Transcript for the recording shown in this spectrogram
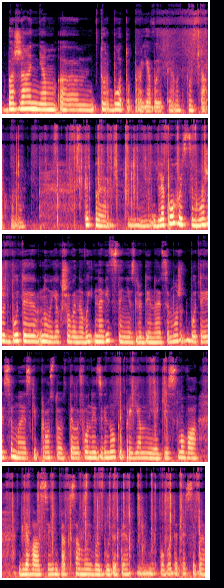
бажанням ем, турботу проявити. От ось так воно. Тепер для когось це можуть бути, ну, якщо ви на відстані з людиною, це можуть бути смски, просто телефонний дзвінок і приємні якісь слова для вас. І так само і ви будете поводити себе.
